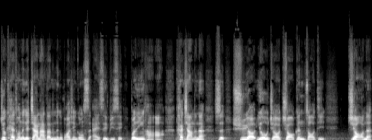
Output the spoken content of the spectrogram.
就开头那个加拿大的那个保险公司 ICBC，不是银行啊，他讲的呢是需要右脚脚跟着地，脚呢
